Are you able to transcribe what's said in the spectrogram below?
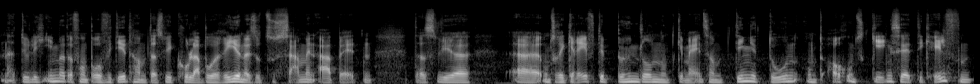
natürlich immer davon profitiert haben, dass wir kollaborieren, also zusammenarbeiten, dass wir äh, unsere Kräfte bündeln und gemeinsam Dinge tun und auch uns gegenseitig helfen,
